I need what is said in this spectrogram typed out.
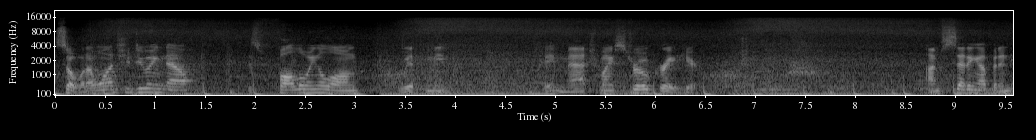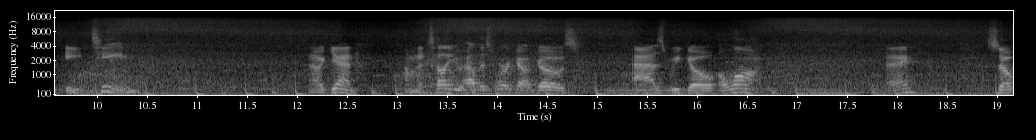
So what I want you doing now is following along with me. Okay, match my stroke rate here. I'm setting up at an 18. Now again, I'm gonna tell you how this workout goes as we go along, okay? So,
